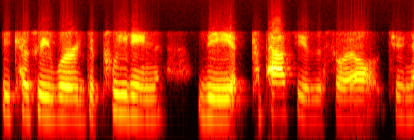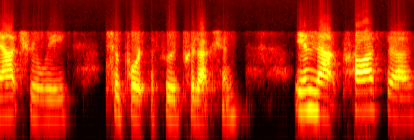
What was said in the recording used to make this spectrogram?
because we were depleting the capacity of the soil to naturally support the food production. In that process,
